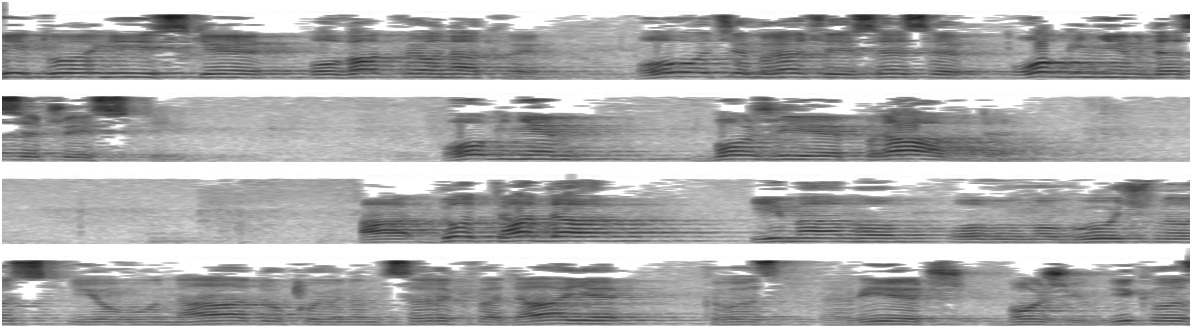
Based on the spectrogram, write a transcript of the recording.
liturgijske, ovakve, onakve. Ovo će, braćo i sestre, ognjem da se čisti. Ognjem Božije pravde. A do tada imamo ovu mogućnost i ovu nadu koju nam crkva daje kroz riječ Božju i kroz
